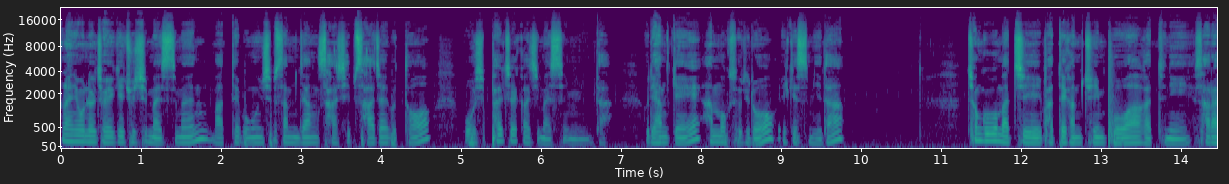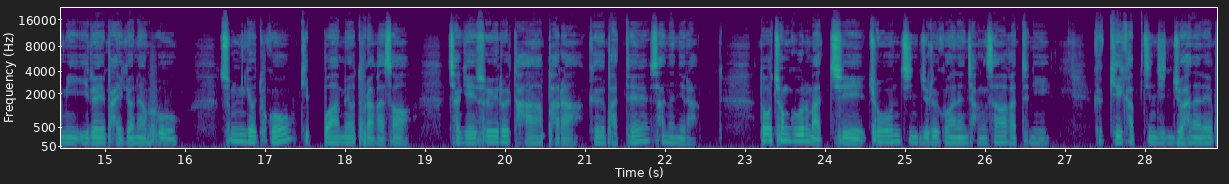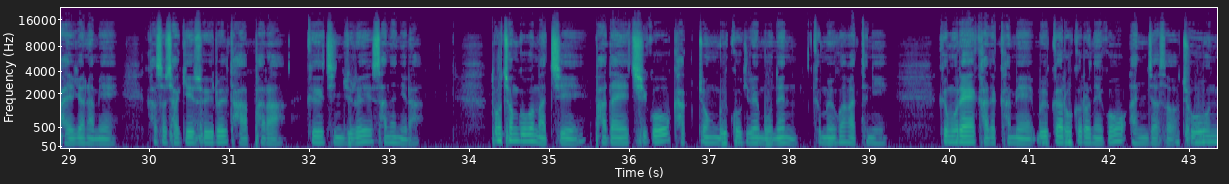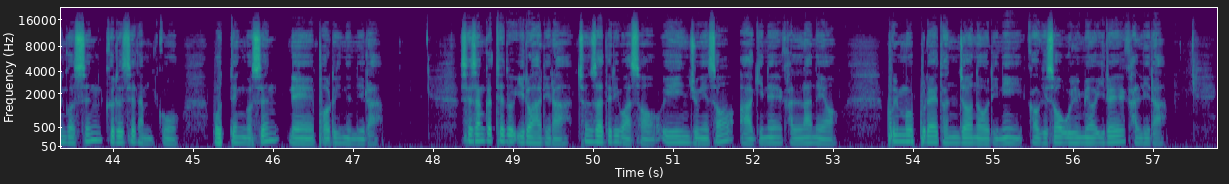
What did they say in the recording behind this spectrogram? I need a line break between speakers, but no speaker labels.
하나님 오늘 저에게 주신 말씀은 마태복음 13장 44절부터 58절까지 말씀입니다. 우리 함께 한 목소리로 읽겠습니다. 천국은 마치 밭에 감추인 보화와 같으니 사람이 이를 발견한 후 숨겨두고 기뻐하며 돌아가서 자기의 소유를 다 팔아 그 밭을 사느니라. 또 천국은 마치 좋은 진주를 구하는 장사와 같으니 극히 값진 진주 하나를 발견함에 가서 자기의 소유를 다 팔아 그 진주를 사느니라. 또 천국은 마치 바다에 치고 각종 물고기를 모는 그물과 같으니 그물에 가득함에 물가로 끌어내고 앉아서 좋은 것은 그릇에 담고 못된 것은 내 버리느니라. 세상 끝에도 이러하리라. 천사들이 와서 의인 중에서 악인을 갈라내어 풀무불에 던져 넣으리니 거기서 울며 이를 갈리라.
